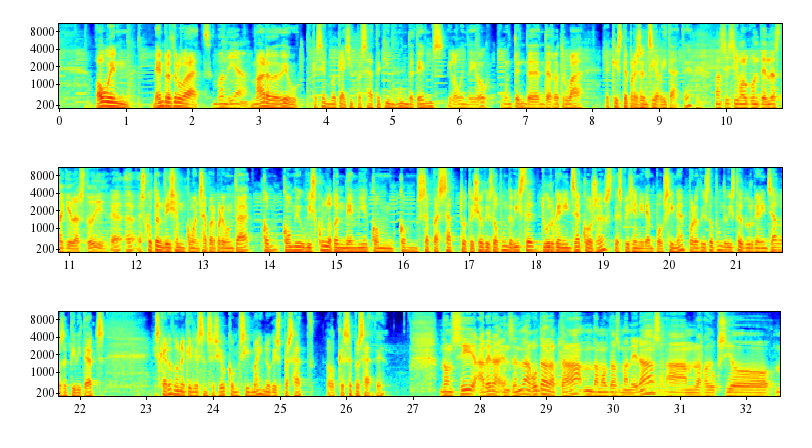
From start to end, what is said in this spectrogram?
Owen, ben retrobat. Bon dia. Mare de Déu, que sembla que hagi passat aquí un munt de temps i l'Owen deia, oh, content de, de retrobar aquesta presencialitat. Eh? No, sí, sí, molt content d'estar aquí a l'estudi. Eh, eh, escolta'm, deixa'm començar per preguntar com, com heu viscut la pandèmia, com, com s'ha passat tot això des del punt de vista d'organitzar coses, després ja anirem pel cine, però des del punt de vista d'organitzar les activitats, és que ara dona aquella sensació com si mai no hagués passat el que s'ha passat, eh? Doncs sí, a veure, ens hem hagut d'adaptar de moltes maneres amb la reducció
